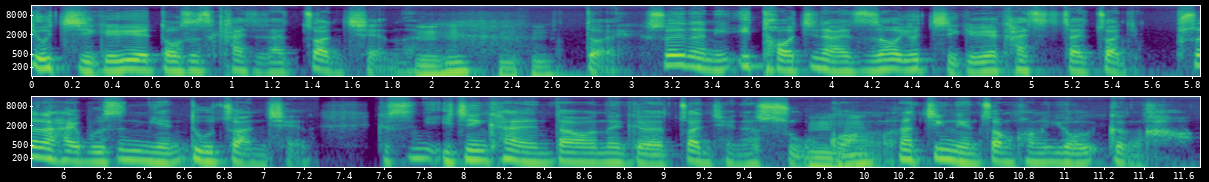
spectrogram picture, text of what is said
有几个月都是开始在赚钱了。嗯哼嗯哼，对，所以呢，你一投进来之后，有几个月开始在赚钱，虽然还不是年度赚钱，可是你已经看得到那个赚钱的曙光了。那今年状况又更好，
